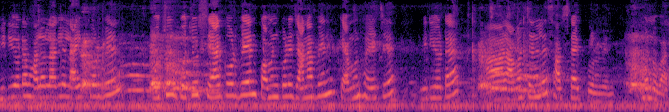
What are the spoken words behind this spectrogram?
ভিডিওটা ভালো লাগলে লাইক করবেন, প্রচুর প্রচুর শেয়ার করবেন কমেন্ট করে জানাবেন কেমন হয়েছে ভিডিওটা, আর আমার চ্যানেলে সাবস্ক্রাইব করবেন। ধন্যবাদ।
